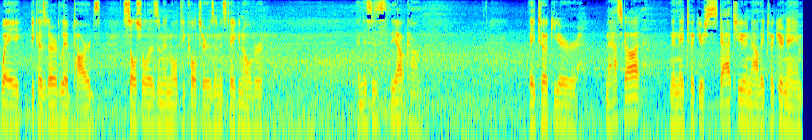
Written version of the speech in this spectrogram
way because they're libtards. Socialism and multiculturalism has taken over. And this is the outcome. They took your mascot, then they took your statue, and now they took your name.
